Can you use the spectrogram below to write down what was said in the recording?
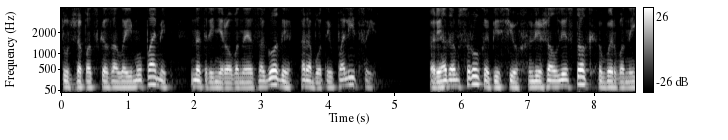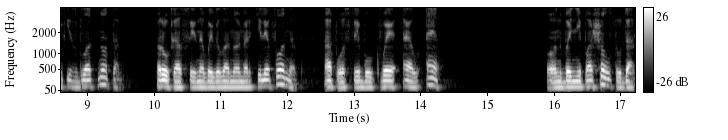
тут же подсказала ему память, натренированная за годы работы в полиции. Рядом с рукописью лежал листок, вырванный из блокнота. Рука сына вывела номер телефона, а после буквы «ЛЭ». «Он бы не пошел туда»,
